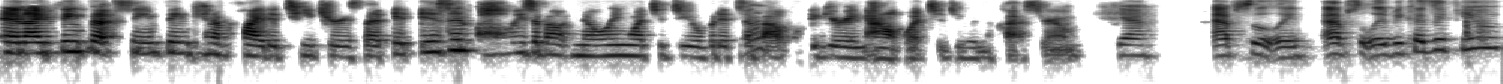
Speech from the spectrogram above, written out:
and i think that same thing can apply to teachers that it isn't always about knowing what to do but it's yeah. about figuring out what to do in the classroom yeah absolutely absolutely because if you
